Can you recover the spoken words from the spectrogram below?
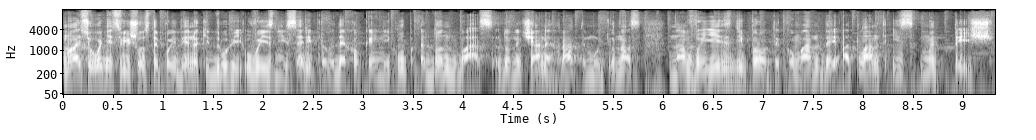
Ну а сьогодні свій шостий поєдинок і другий у виїзній серії проведе хокейний клуб Донбас. Донечани гратимуть у нас на виїзді проти команди Атлант із Метищ.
